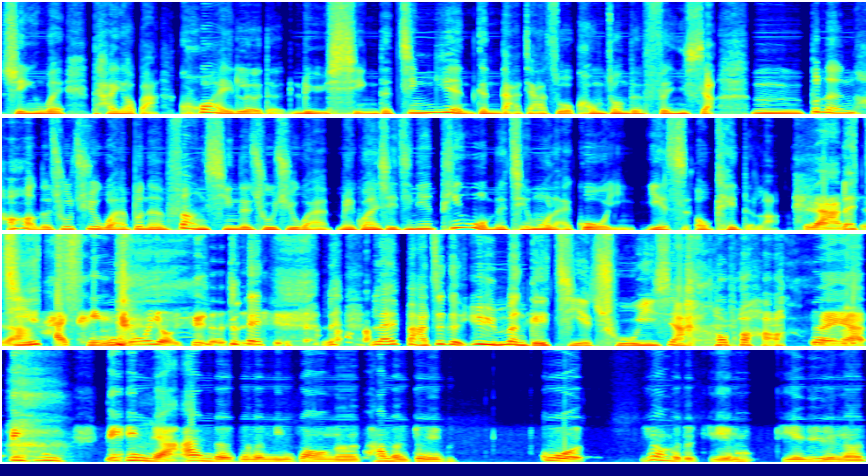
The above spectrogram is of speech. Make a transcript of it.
是因为他要把快乐的旅行的经验跟大家做空中的分享。嗯，不能好好的出去玩，不能放心的出去玩，没关系，今天听我们的节目来。过瘾也是 OK 的啦，是啊，来解还挺多有趣的事情，来 来把这个郁闷给解除一下，好不好？对呀，毕竟毕竟两岸的这个民众呢，他们对过任何的节节日呢，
